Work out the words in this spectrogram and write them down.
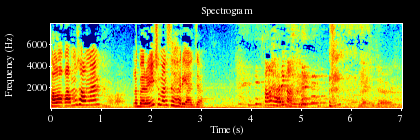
Kalau kamu Salman, Apa? lebarannya cuma sehari aja. setengah hari kali ya Enggak sih sehari sih.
